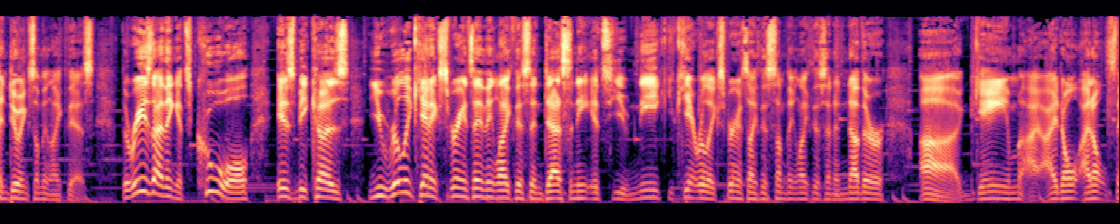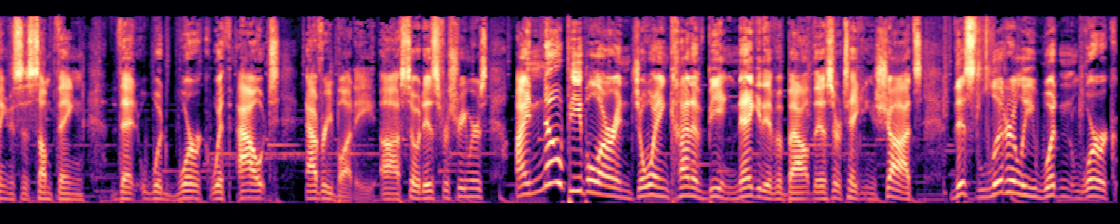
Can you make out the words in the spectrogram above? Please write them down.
and doing something like this. The reason I think it's cool is because you really can't experience anything like this in Destiny. It's unique. You can't really experience like this something like this in another uh, game. I, I don't I don't think this is something that would work without everybody. Uh, so it is for streamers. I know people are enjoying kind of being negative about this or taking shots. This literally wouldn't work.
